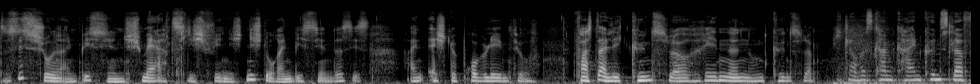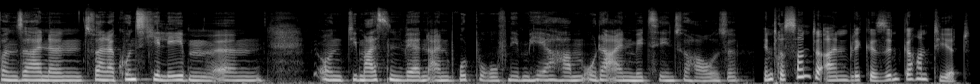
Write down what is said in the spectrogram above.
das ist schon ein bisschen schmerzlich, finde ich. Nicht nur ein bisschen, das ist ein echtes Problem für fast alle Künstlerinnen und Künstler. Ich glaube, es kann kein Künstler von seinen, seiner Kunst hier leben. Ähm, und die meisten werden einen Brotberuf nebenher haben oder einen Mäzen zu Hause. Interessante Einblicke sind garantiert,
